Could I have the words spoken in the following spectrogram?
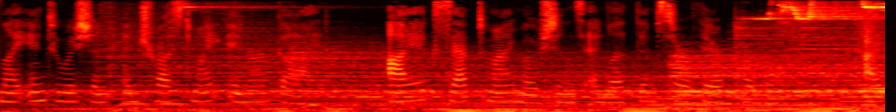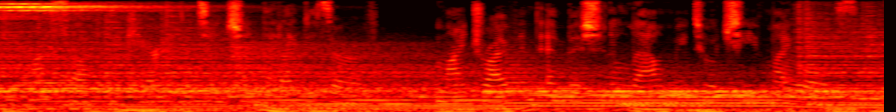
my intuition and trust my inner guide. I accept my emotions and let them serve their purpose. I give myself the care and attention that I deserve. My drive and ambition allow me to achieve my goals.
